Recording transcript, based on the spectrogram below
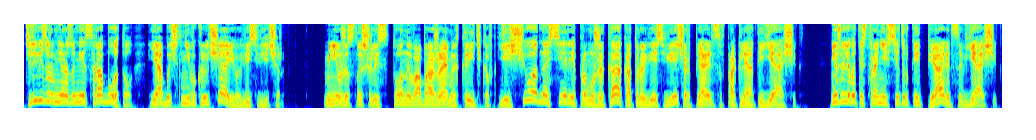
Телевизор у меня, разумеется, работал. Я обычно не выключаю его весь вечер. Мне уже слышались стоны воображаемых критиков. Еще одна серия про мужика, который весь вечер пялится в проклятый ящик. Неужели в этой стране все только и пялятся в ящик?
